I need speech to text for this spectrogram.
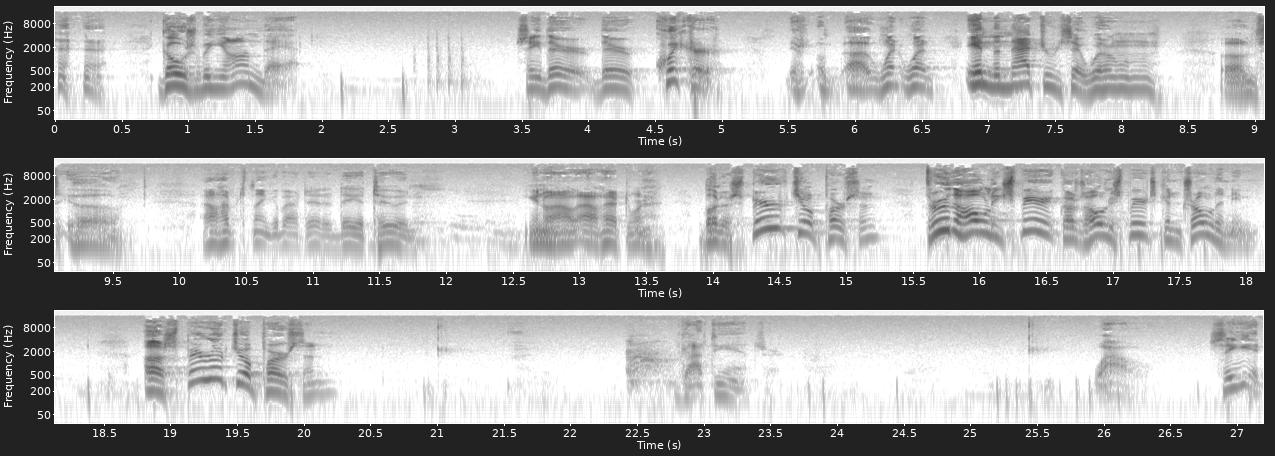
goes beyond that. See, they're they're quicker. Uh, when, when in the natural, you say, "Well, uh, uh, I'll have to think about that a day or two, and You know, I'll, I'll have to. But a spiritual person, through the Holy Spirit, because the Holy Spirit's controlling him, a spiritual person got the answer. Wow. See, it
